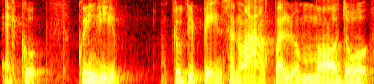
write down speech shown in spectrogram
Ecco, quindi tutti pensano, ah, quello è un modo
